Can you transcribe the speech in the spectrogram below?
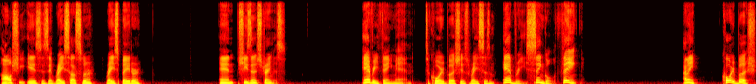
All she is is a race hustler, race baiter, and she's an extremist. Everything, man, to Cori Bush is racism. Every single thing. I mean, Cori Bush,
